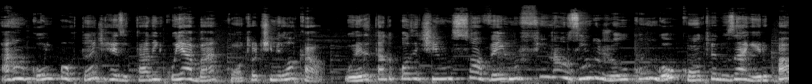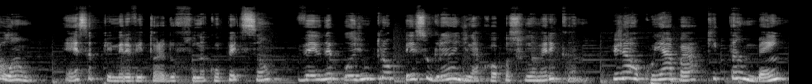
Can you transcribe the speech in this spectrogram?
arrancou um importante resultado em Cuiabá contra o time local. O resultado positivo só veio no finalzinho do jogo com um gol contra do zagueiro Paulão, essa primeira vitória do Flu na competição veio depois de um tropeço grande na Copa Sul-Americana. Já o Cuiabá, que também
